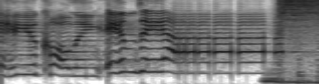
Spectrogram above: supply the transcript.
I hear you calling India.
